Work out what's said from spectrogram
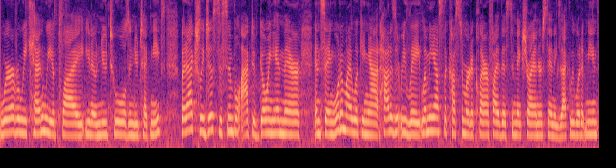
wherever we can, we apply you know new tools and new techniques. But actually, just the simple act of going in there and saying, "What am I looking at? How does it relate? Let me ask the customer to clarify this to make sure I understand exactly what it means."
